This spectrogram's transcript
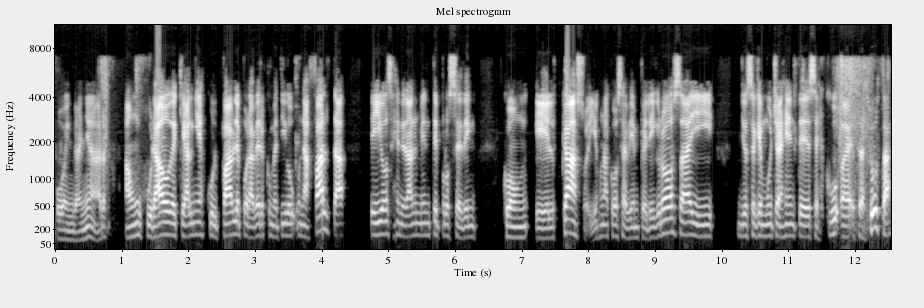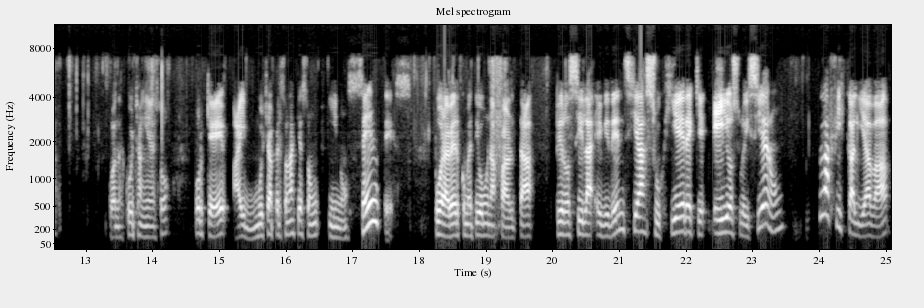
o engañar a un jurado de que alguien es culpable por haber cometido una falta, ellos generalmente proceden con el caso. Y es una cosa bien peligrosa y yo sé que mucha gente se, eh, se asusta cuando escuchan eso porque hay muchas personas que son inocentes por haber cometido una falta, pero si la evidencia sugiere que ellos lo hicieron, la fiscalía va a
